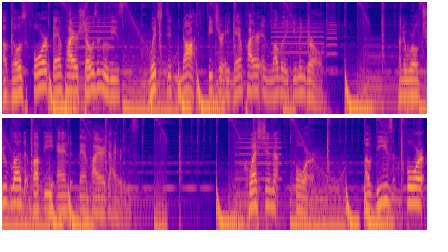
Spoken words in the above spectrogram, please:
Of those four vampire shows and movies, which did not feature a vampire in love with a human girl? Underworld True Blood, Buffy, and Vampire Diaries. Question 4. Of these four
